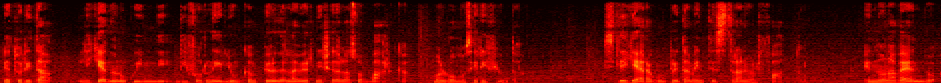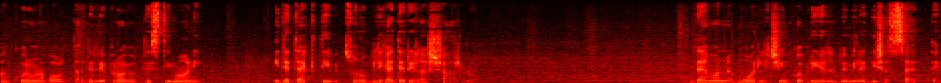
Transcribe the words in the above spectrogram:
Le autorità gli chiedono quindi di fornirgli un campione della vernice della sua barca, ma l'uomo si rifiuta si dichiara completamente estraneo al fatto e non avendo ancora una volta delle prove o testimoni, i detective sono obbligati a rilasciarlo. Damon muore il 5 aprile del 2017,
